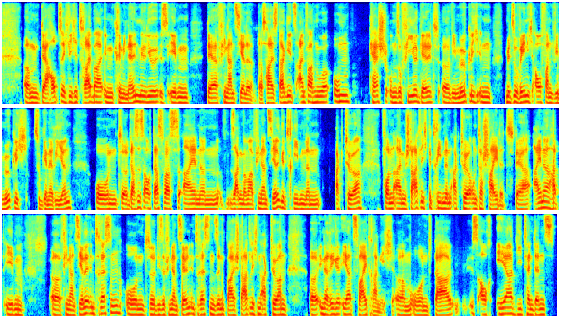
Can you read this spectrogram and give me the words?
Ähm, der hauptsächliche Treiber im kriminellen Milieu ist eben der finanzielle. Das heißt, da geht's einfach nur um Cash, um so viel Geld äh, wie möglich in, mit so wenig Aufwand wie möglich zu generieren. Und äh, das ist auch das, was einen, sagen wir mal, finanziell getriebenen Akteur von einem staatlich getriebenen Akteur unterscheidet. Der eine hat eben äh, finanzielle Interessen und äh, diese finanziellen Interessen sind bei staatlichen Akteuren äh, in der Regel eher zweitrangig. Ähm, und da ist auch eher die Tendenz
